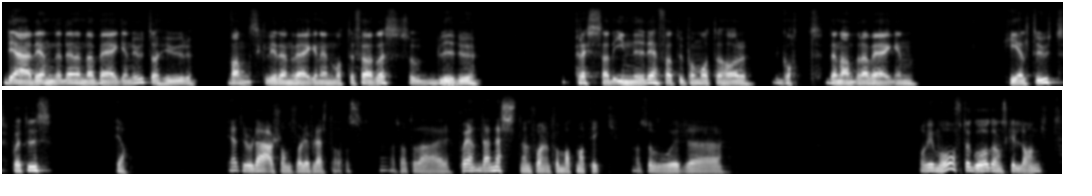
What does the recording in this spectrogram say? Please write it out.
det er det enda, den enda veien ut og hvor vanskelig den veien enn måtte føles, så blir du presset inn i det for at du på en måte har gått den andre veien helt ut på et vis. Ja. Jeg tror det er sånn for de fleste av oss. Altså det, er, på en, det er nesten en form for matematikk, altså hvor eh, Og vi må ofte gå ganske langt,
